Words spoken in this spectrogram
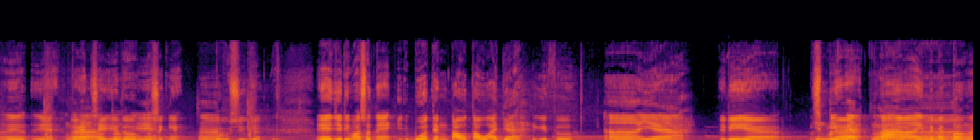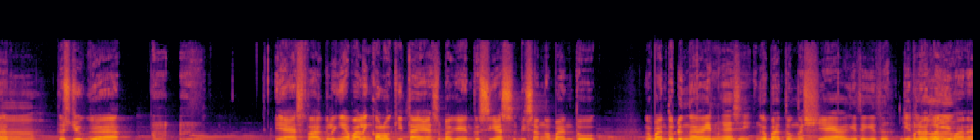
eh, iya keren sih itu iya. musiknya bagus juga. Iya jadi maksudnya buat yang tahu-tahu aja gitu. Ah iya. Jadi ya Intimate lah. ah, intimate Ah, banget. ah. Terus juga ya strugglingnya paling kalau kita ya sebagai entusias bisa ngebantu ngebantu dengerin gak sih? Ngebantu nge-share gitu-gitu. Gitu Menurut lu doang. gimana?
